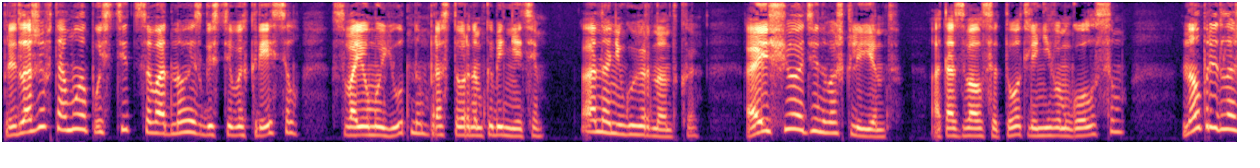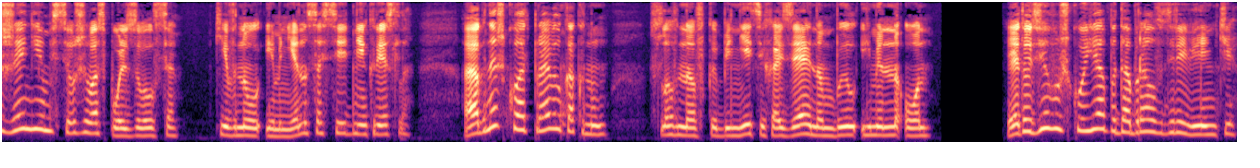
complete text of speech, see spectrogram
предложив тому опуститься в одно из гостевых кресел в своем уютном просторном кабинете. «Она не гувернантка, а еще один ваш клиент», — отозвался тот ленивым голосом, но предложением все же воспользовался. Кивнул и мне на соседнее кресло, а Агнешку отправил к окну, словно в кабинете хозяином был именно он. Эту девушку я подобрал в деревеньке,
